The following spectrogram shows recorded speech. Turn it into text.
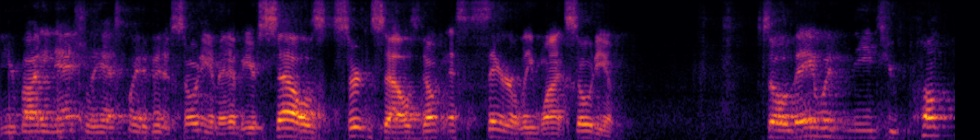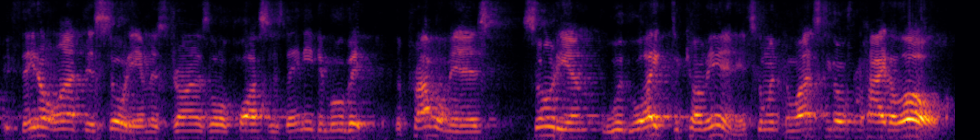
and your body naturally has quite a bit of sodium in it, but your cells, certain cells, don't necessarily want sodium. So they would need to pump, if they don't want this sodium, it's drawn as little pluses, they need to move it. The problem is sodium would like to come in. It's going, it wants to go from high to low.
